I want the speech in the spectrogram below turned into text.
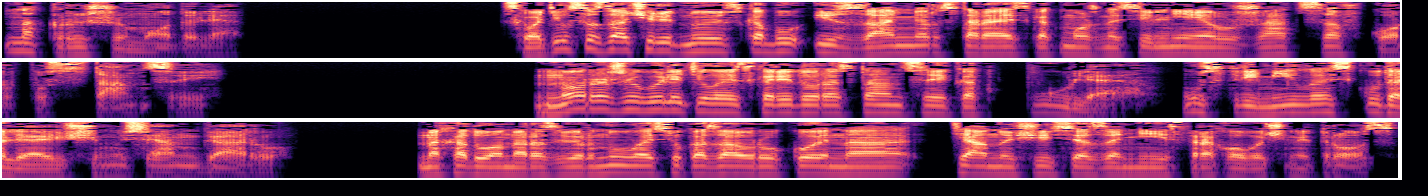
на крыше модуля. Схватился за очередную скобу и замер, стараясь как можно сильнее ужаться в корпус станции. Нора же вылетела из коридора станции, как пуля, устремилась к удаляющемуся ангару. На ходу она развернулась, указав рукой на тянущийся за ней страховочный трос.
